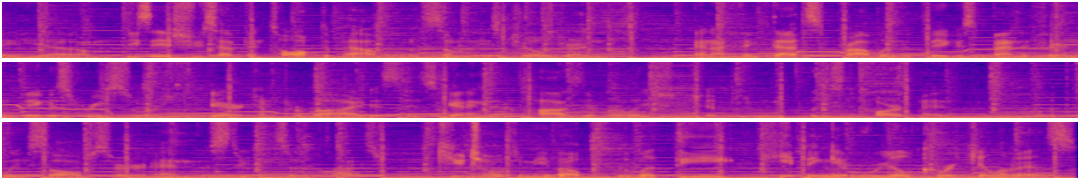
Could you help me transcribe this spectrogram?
a, um, these issues have been talked about with some of these children and I think that's probably the biggest benefit and the biggest resource DARE can provide is, is getting that positive relationship between the police department, the police officer, and the students in the classroom. Can you talk to me about what the Keeping It Real curriculum is?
